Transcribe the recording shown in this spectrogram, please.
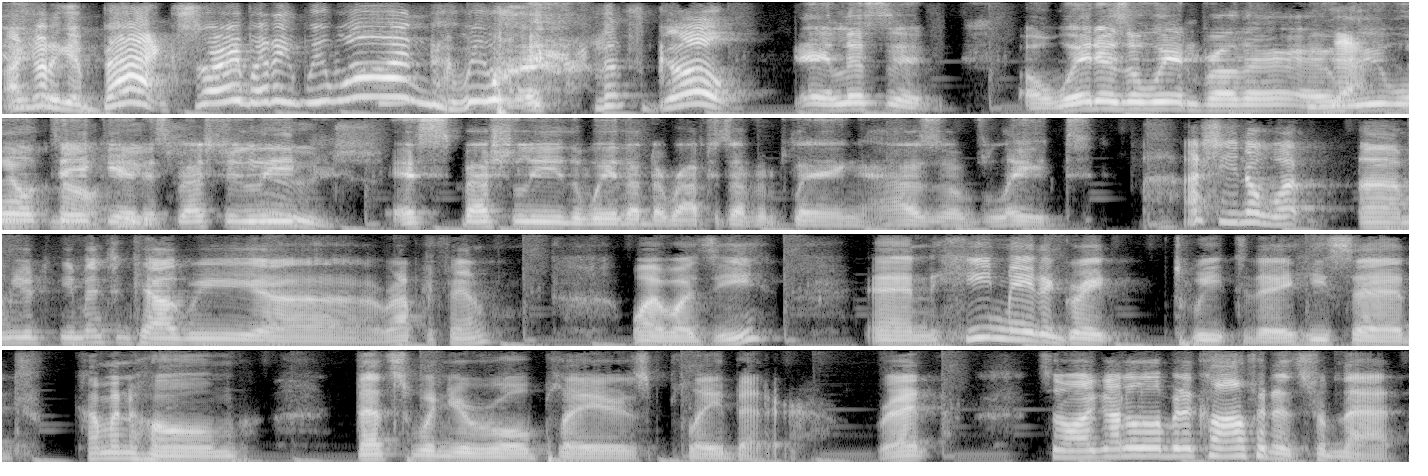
I gotta get back. Sorry, buddy. We won. We won. Let's go. hey, listen, a win is a win, brother, and Yeah, we will no, no, take it, huge, especially huge. especially the way that the Raptors have been playing as of late. Actually, you know what? Um, you, you mentioned Calgary uh, Raptor fan, YYZ, and he made a great tweet today. He said, "Coming home, that's when your role players play better, right?" So I got a little bit of confidence from that,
